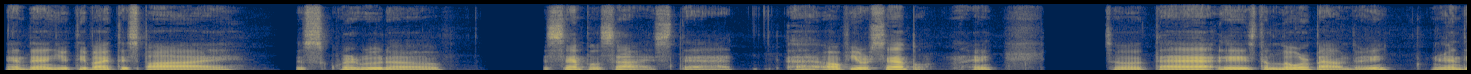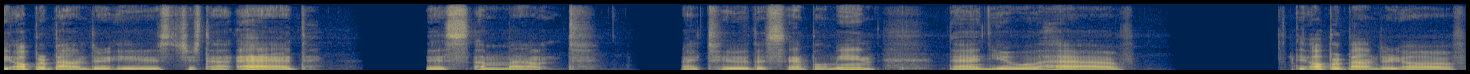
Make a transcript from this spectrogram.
And then you divide this by the square root of sample size that uh, of your sample, right? So that is the lower boundary. And the upper boundary is just to add this amount right to the sample mean then you will have the upper boundary of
